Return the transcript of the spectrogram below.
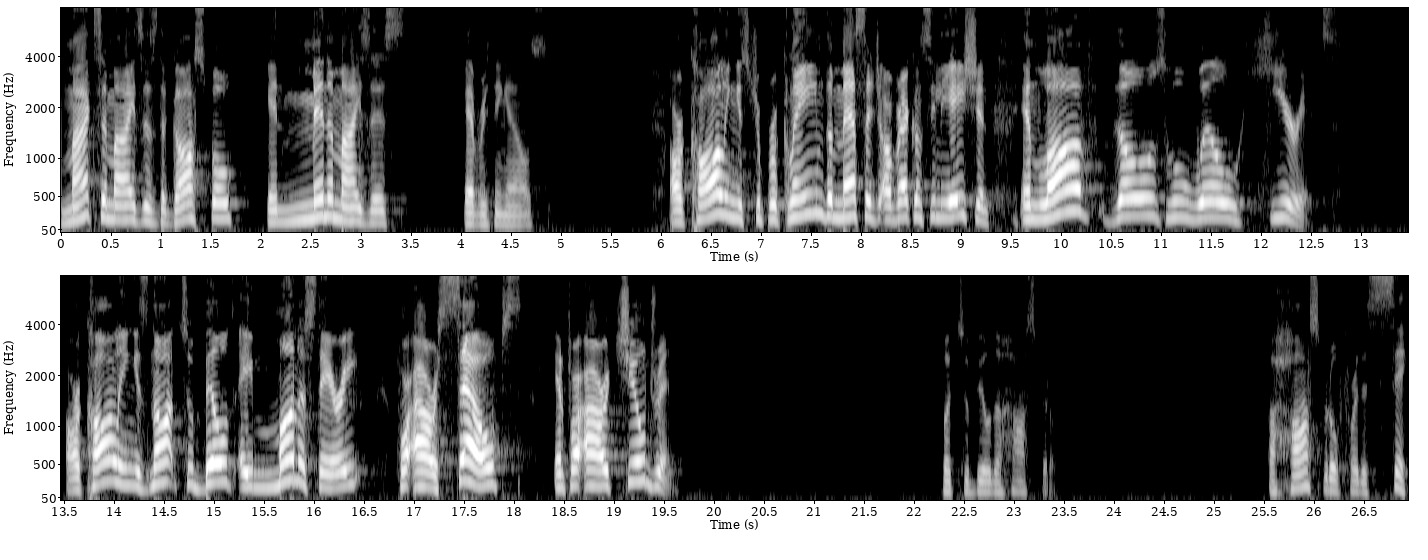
maximizes the gospel, and minimizes everything else. Our calling is to proclaim the message of reconciliation and love those who will hear it. Our calling is not to build a monastery for ourselves and for our children, but to build a hospital a hospital for the sick,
